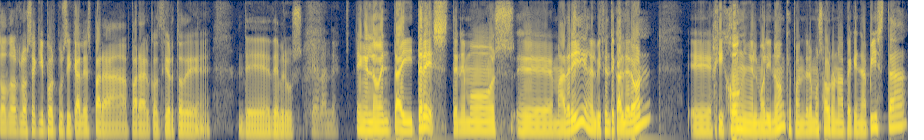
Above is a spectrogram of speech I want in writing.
todos los equipos musicales para, para el concierto de, de, de Bruce. Qué grande. En el 93 tenemos eh, Madrid, en el Vicente Calderón, eh, Gijón en el Molinón, que pondremos ahora una pequeña pista,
